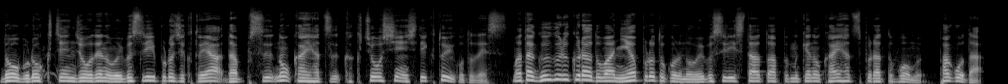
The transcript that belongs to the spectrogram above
同ブロックチェーン上での Web3 プロジェクトや DApps の開発拡張を支援していくということです。また Google クラウドはニアプロトコルの Web3 スタートアップ向けの開発プラットフォームパゴダ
